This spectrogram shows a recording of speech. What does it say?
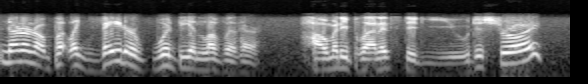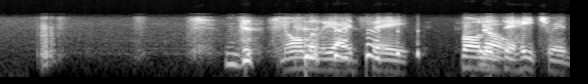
No, no, no. But like Vader would be in love with her. How many planets did you destroy? Normally, I'd say fall No. into hatred,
